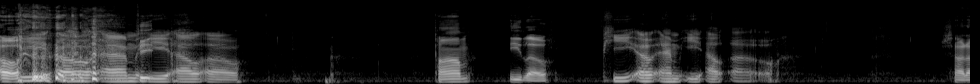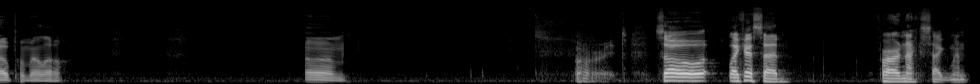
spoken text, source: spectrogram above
Oh, P O M E L O. Palm Elo. P O M E L O. Shout out Pomelo. Um, All right. So, like I said, for our next segment,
